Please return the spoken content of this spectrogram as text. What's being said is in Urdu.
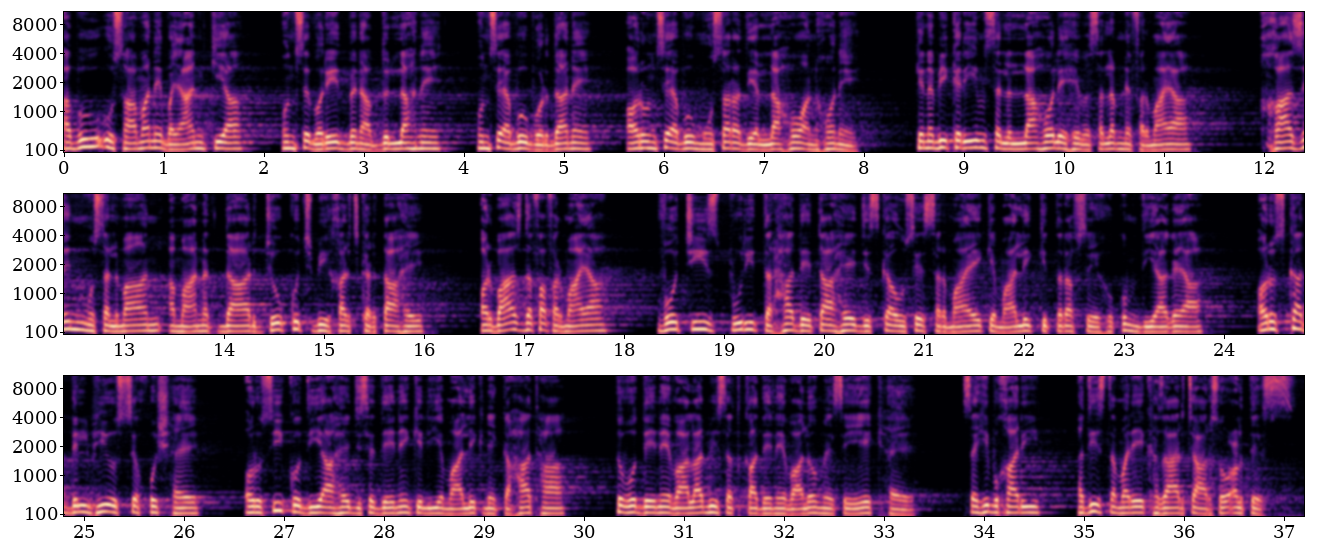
ابو اسامہ نے بیان کیا، ان سے برید بن عبداللہ نے، ان سے ابو بردہ نے اور ان سے ابو موسیٰ رضی اللہ عنہ نے کہ نبی کریم صلی اللہ علیہ وسلم نے فرمایا، خازن مسلمان امانت دار جو کچھ بھی خرچ کرتا ہے اور بعض دفعہ فرمایا، وہ چیز پوری طرح دیتا ہے جس کا اسے سرمایہ کے مالک کی طرف سے حکم دیا گیا اور اس کا دل بھی اس سے خوش ہے۔ اور اسی کو دیا ہے جسے دینے کے لیے مالک نے کہا تھا، تو وہ دینے والا بھی صدقہ دینے والوں میں سے ایک ہے۔ صحیح بخاری، حدیث نمبر ایک ہزار چار سو اڑتیس۔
